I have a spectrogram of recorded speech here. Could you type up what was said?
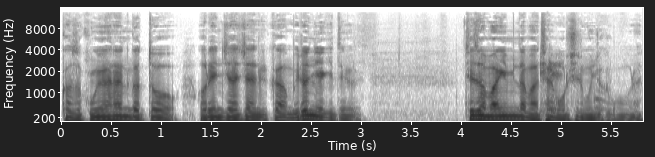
가서 공연하는 것도 어렌지 하지 않을까? 뭐 이런 얘기들. 제 전망입니다만 잘 모르시는군요 그 부분은.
